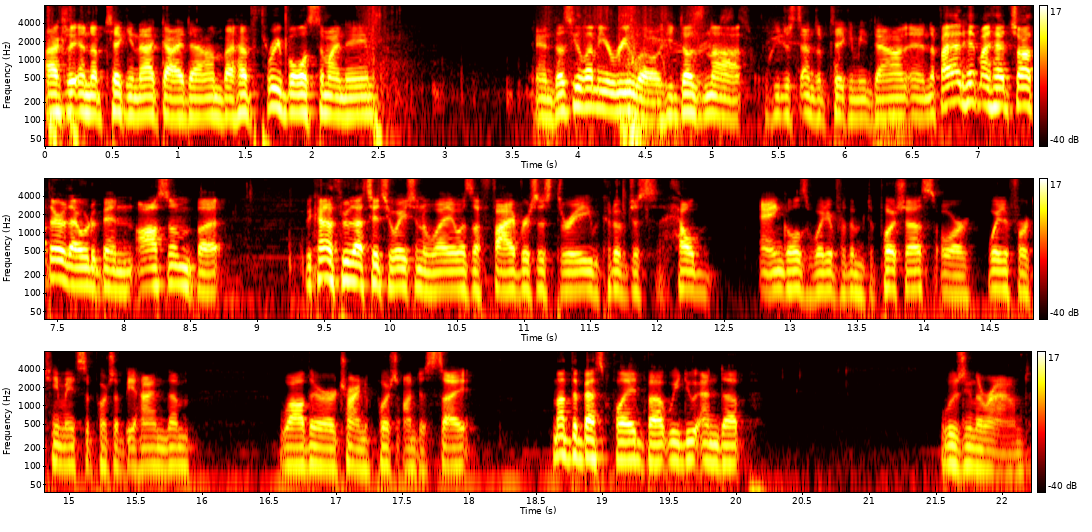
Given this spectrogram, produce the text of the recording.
I actually end up taking that guy down, but I have three bullets to my name. And does he let me reload? He does not. He just ends up taking me down. And if I had hit my headshot there, that would have been awesome, but we kind of threw that situation away. It was a 5 versus 3. We could have just held angles, waited for them to push us, or waited for teammates to push up behind them while they were trying to push onto site. Not the best played, but we do end up losing the round.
